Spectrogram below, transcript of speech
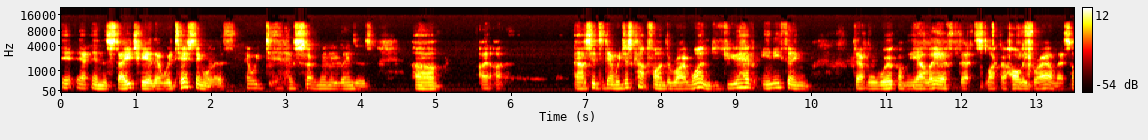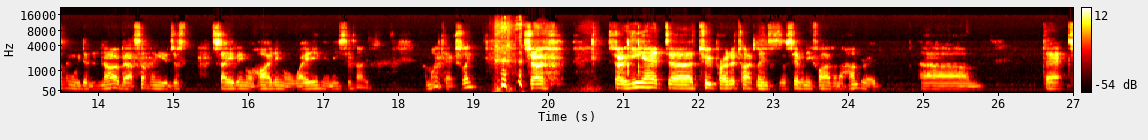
in, the stage here that we're testing with. And we did have so many lenses. Um, I, I, and I said to Dan, we just can't find the right one. Do you have anything that will work on the LF that's like a holy grail? That's something we didn't know about, something you're just saving or hiding or waiting? And he says, oh, I might actually. so, so he had uh, two prototype lenses, a 75 and a 100, um, that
